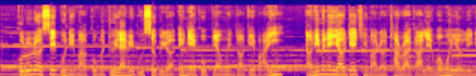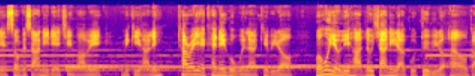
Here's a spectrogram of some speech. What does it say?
။ကိုလိုတို့စိတ်ပူနေမှကိုမတွေးလိုက်မိဘူးဆိုပြီးတော့အိမ်ထဲကိုပြန်ဝင်သွားခဲ့ပါ යි ။နောက်နေ့မနေ့ရောက်တဲ့အချိန်မှာတော့ထာရာကလည်းဝဝရုံလေးနဲ့စော့ကစားနေတဲ့အချိန်မှာပဲမီကီဟာလေထာရာရဲ့အခန်းထဲကိုဝင်လာခဲ့ပြီးတော့ဝဝရုံလေးဟာလှုပ်ရှားနေတာကိုတွေ့ပြီးတော့အံ့ဩက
